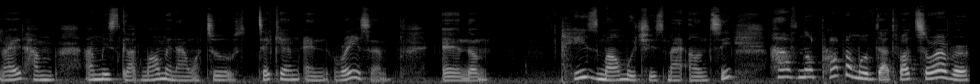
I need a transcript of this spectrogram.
right? I'm i'm his godmom and i want to take him and raise him. And um his mom, which is my auntie, have no problem with that whatsoever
